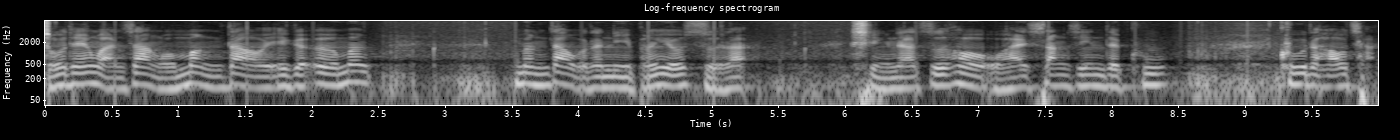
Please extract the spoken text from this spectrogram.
昨天晚上我梦到一个噩梦，梦到我的女朋友死了。醒了之后，我还伤心的哭，哭得好惨。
